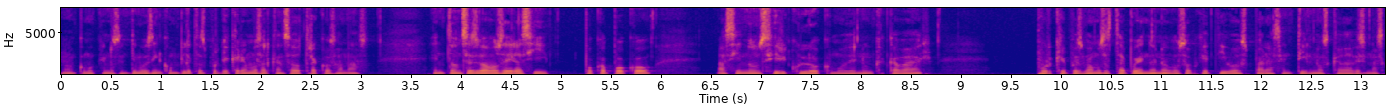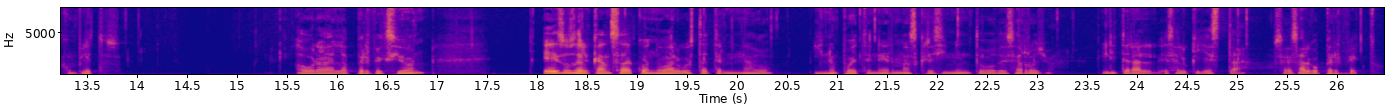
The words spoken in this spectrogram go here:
¿no? Como que nos sentimos incompletos porque queremos alcanzar otra cosa más. Entonces vamos a ir así, poco a poco, haciendo un círculo como de nunca acabar, porque pues vamos a estar poniendo nuevos objetivos para sentirnos cada vez más completos. Ahora, la perfección, eso se alcanza cuando algo está terminado y no puede tener más crecimiento o desarrollo. Literal, es algo que ya está, o sea, es algo perfecto.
